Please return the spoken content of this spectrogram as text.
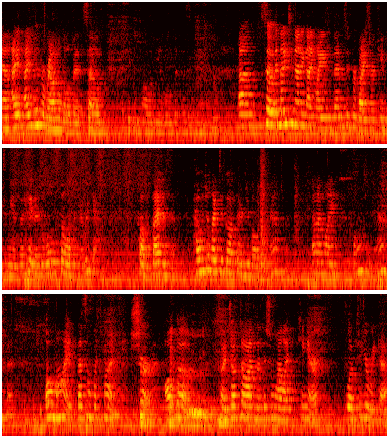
And I, I move around a little bit, so if you can follow me a little bit, this good. Um, so in 1999, my then supervisor came to me and said, hey, there's a little spill up in Eureka. It's called the Stuyvesant. How would you like to go up there and do volunteer management? And I'm like, volunteer management? Oh my, that sounds like fun. Sure, I'll go. So I jumped on the Fish and Wildlife King Air, flew up to Eureka,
